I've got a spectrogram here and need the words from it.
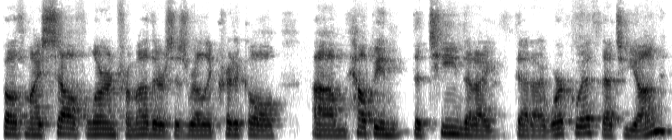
both myself learn from others is really critical. Um, helping the team that I that I work with that's young.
